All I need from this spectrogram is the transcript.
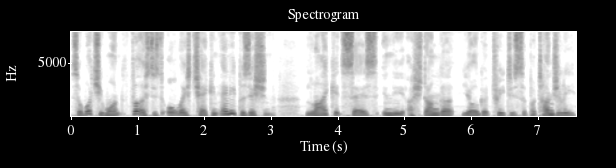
So, what you want first is to always check in any position, like it says in the Ashtanga Yoga treatise of Patanjali,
